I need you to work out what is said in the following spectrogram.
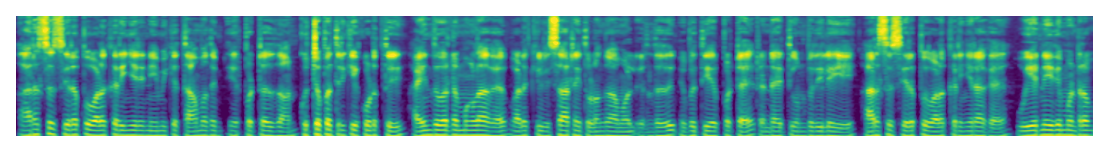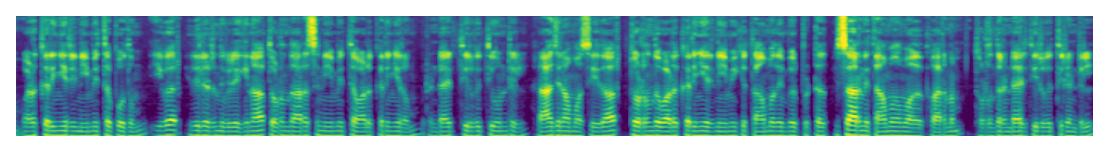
அரசு சிறப்பு வழக்கறிஞரை நியமிக்க தாமதம் ஏற்பட்டதுதான் குற்றப்பத்திரிகை கொடுத்து ஐந்து வருடங்களாக வழக்கில் விசாரணை தொடங்காமல் இருந்தது. விபத்து ஏற்பட்ட இரண்டாயிரத்தி ஒன்பதிலேயே அரசு சிறப்பு வழக்கறிஞராக உயர்நீதிமன்றம் வழக்கறிஞரை நியமித்த போதும் இவர் இதிலிருந்து விலகினார். தொடர்ந்து அரசு நியமித்த வழக்கறிஞரும் இரண்டாயிரத்தி இருபத்தி ஒன்றில் ராஜினாமா செய்தார். தொடர்ந்து வழக்கறிஞரை நியமிக்க தாமதம் ஏற்பட்ட விசாரணை தாமதமாக காரணம் காரணம் தொடர்ந்து ரெண்டாயிரத்தி இருபத்தி ரெண்டில்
